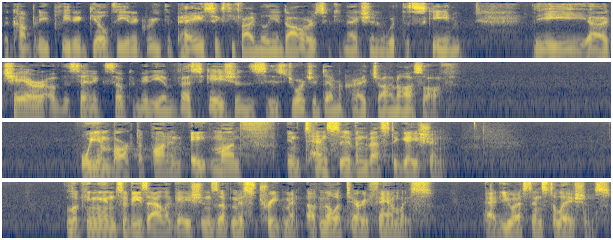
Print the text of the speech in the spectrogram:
the company pleaded guilty and agreed to pay $65 million in connection with the scheme. The uh, chair of the Senate Subcommittee of Investigations is Georgia Democrat Jon Ossoff. We embarked upon an eight month intensive investigation looking into these allegations of mistreatment of military families at U.S. installations.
